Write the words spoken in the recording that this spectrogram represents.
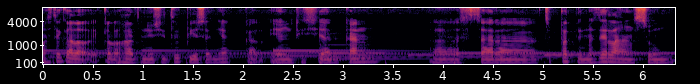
pasti kalau kalau hard news itu biasanya yang disiarkan uh, secara cepat pasti langsung.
